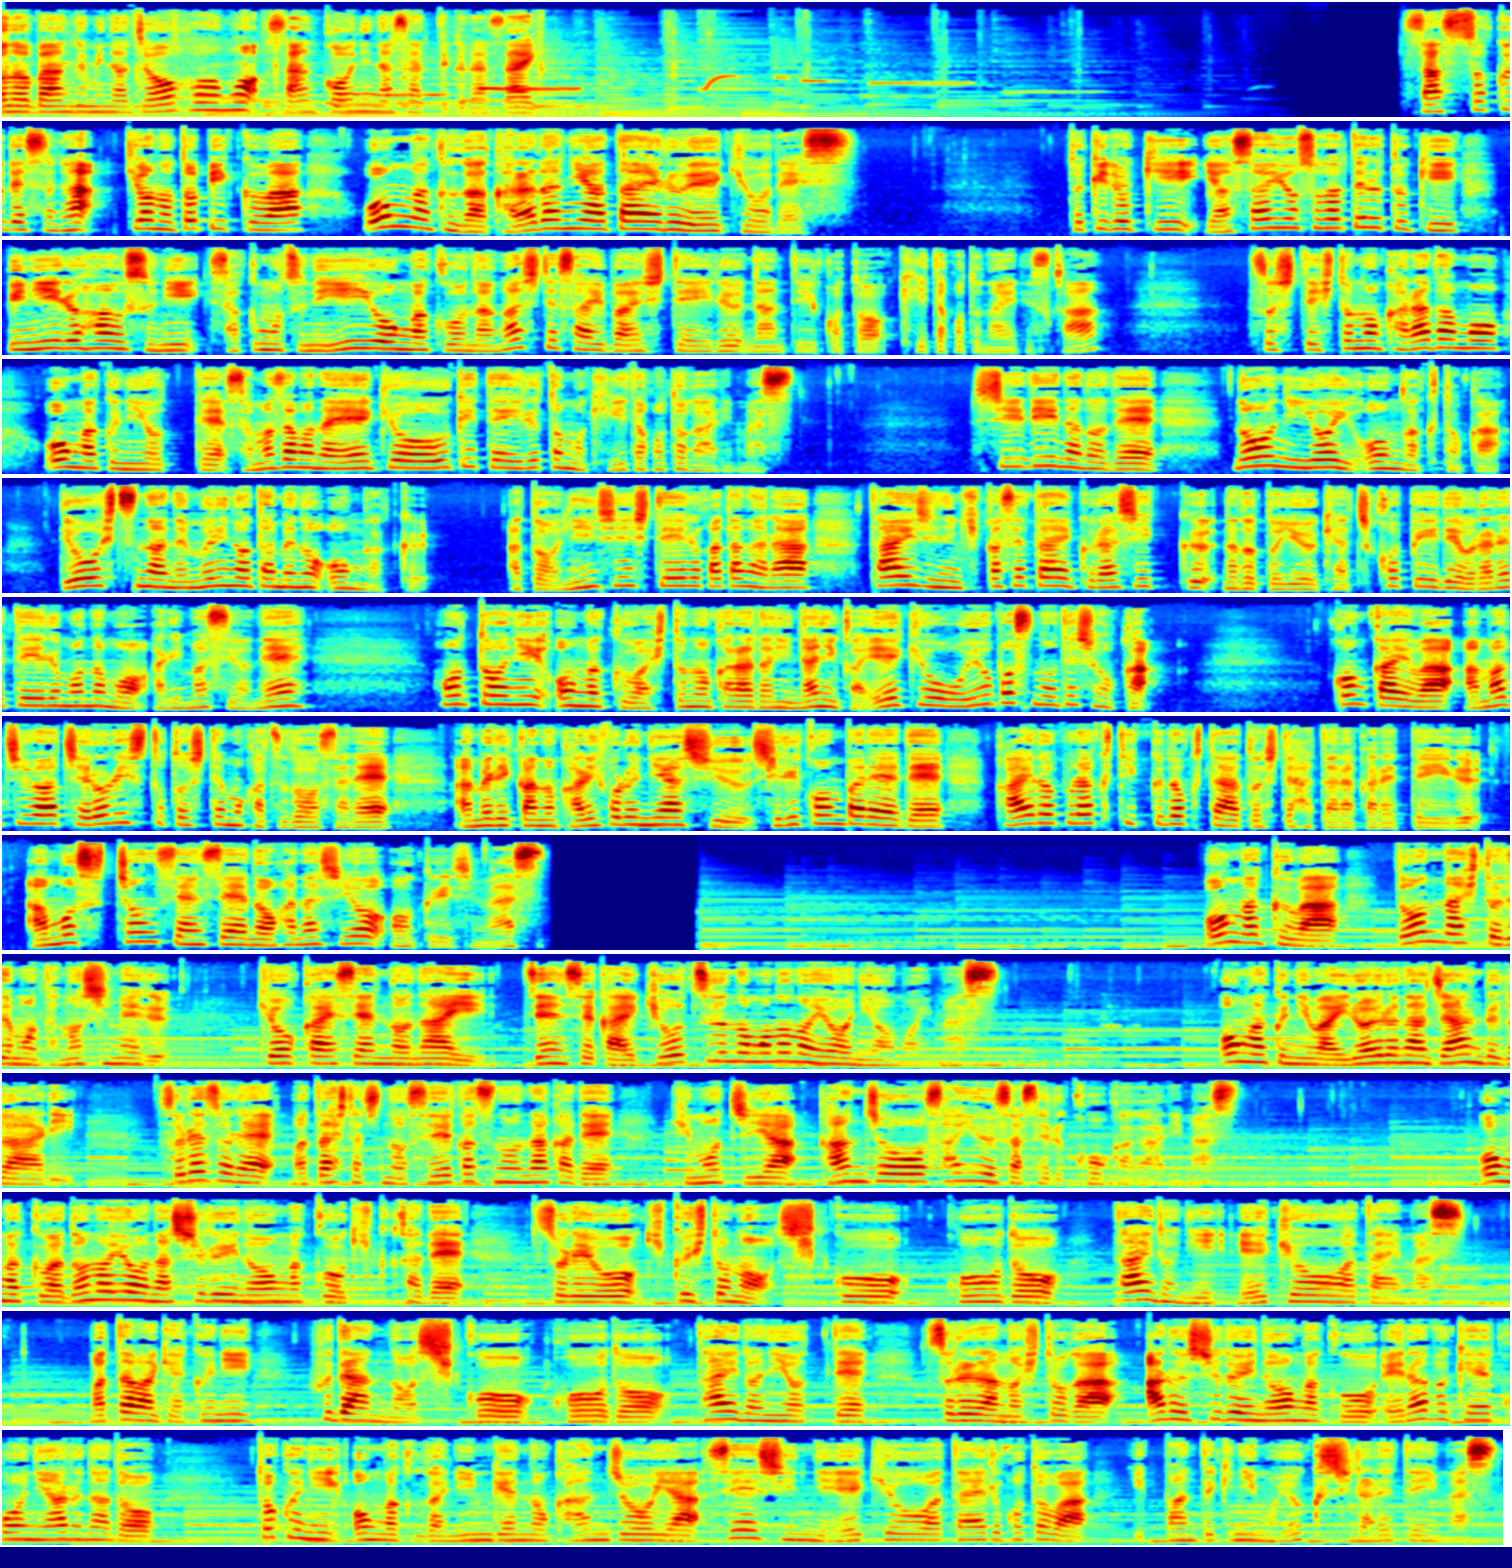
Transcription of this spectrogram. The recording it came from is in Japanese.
この番組の情報も参考になさってください。早速ですが今日のトピックは音楽が体に与える影響です。時々野菜を育てるときビニールハウスに作物にいい音楽を流して栽培しているなんていうこと聞いたことないですか？そして人の体も音楽によって様々な影響を受けているとも聞いたことがあります。CD などで脳に良い音楽とか良質な眠りのための音楽、あと妊娠している方なら胎児に聴かせたいクラシックなどというキャッチコピーで売られているものもありますよね。本当に音楽は人の体に何か影響を及ぼすのでしょうか今回はアマチュアチェロリストとしても活動され、アメリカのカリフォルニア州シリコンバレーでカイロプラクティックドクターとして働かれているアモス・チョン先生のお話をお送りします。音楽はどんな人でも楽しめる境界線のない全世界共通のもののように思います。音楽にはいろいろなジャンルがありそれぞれ私たちの生活の中で気持ちや感情を左右させる効果があります。音楽はどのような種類の音楽を聴くかでそれを聴く人の思考行動態度に影響を与えます。または逆に普段の思考行動態度によってそれらの人がある種類の音楽を選ぶ傾向にあるなど特に音楽が人間の感情や精神に影響を与えることは一般的にもよく知られています。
